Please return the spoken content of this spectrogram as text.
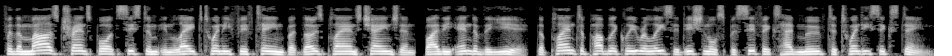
for the Mars Transport System in late 2015 but those plans changed and, by the end of the year, the plan to publicly release additional specifics had moved to 2016.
